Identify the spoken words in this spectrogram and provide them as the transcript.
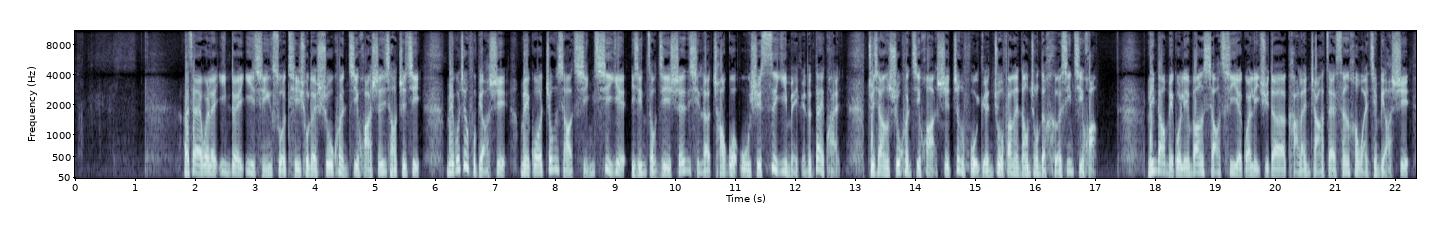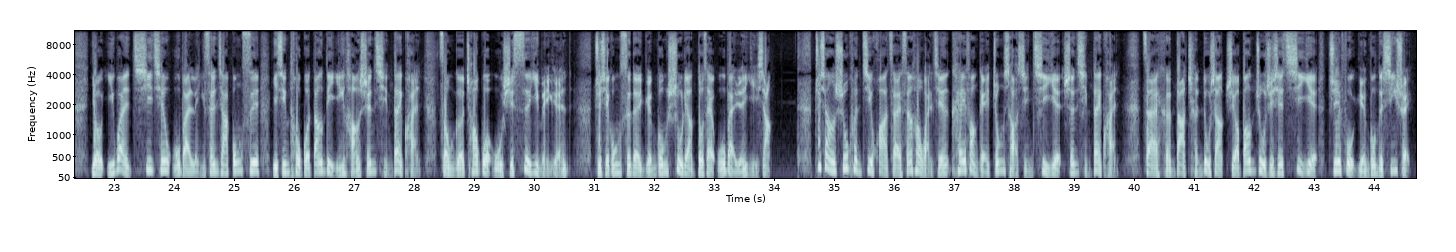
而在为了应对疫情所提出的纾困计划生效之际，美国政府表示，美国中小型企业已经总计申请了超过五十四亿美元的贷款。这项纾困计划是政府援助方案当中的核心计划。领导美国联邦小企业管理局的卡兰扎在三号晚间表示，有一万七千五百零三家公司已经透过当地银行申请贷款，总额超过五十四亿美元。这些公司的员工数量都在五百人以上。这项纾困计划在三号晚间开放给中小型企业申请贷款，在很大程度上是要帮助这些企业支付员工的薪水。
